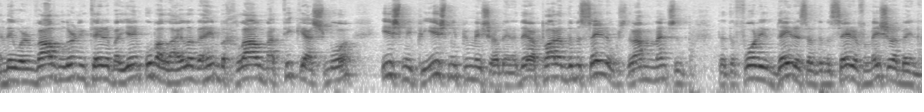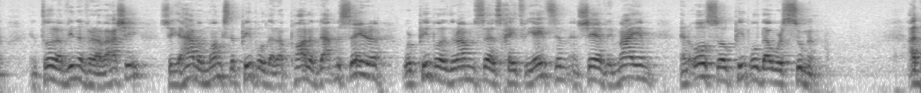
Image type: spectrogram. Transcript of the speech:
And they were involved in learning Torah by Yem Ubalayla, V'hem Bechlal Ishmi Pi Ishmi Pi Mesha They are part of the Mesorah, which the Rambam mentioned that the 40 datas of the Mesorah from Moshe Rabbeinu until Ravina Varavashi, so you have amongst the people that are part of that Mesorah were people that the Rambam says Chet V'yetzim and Sheav Imayim, and also people that were Sumim. Which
